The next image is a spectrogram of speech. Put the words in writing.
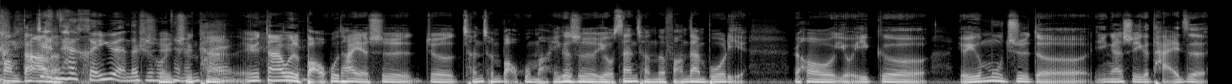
放大，站在很远的时候才能看。因为大家为了保护它，也是就层层保护嘛。一个是有三层的防弹玻璃，然后有一个。有一个木质的，应该是一个台子，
